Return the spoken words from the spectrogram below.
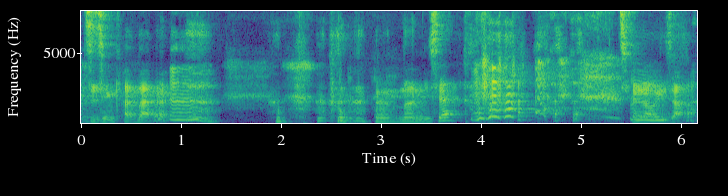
激情开麦。嗯，那你先，谦让一下，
